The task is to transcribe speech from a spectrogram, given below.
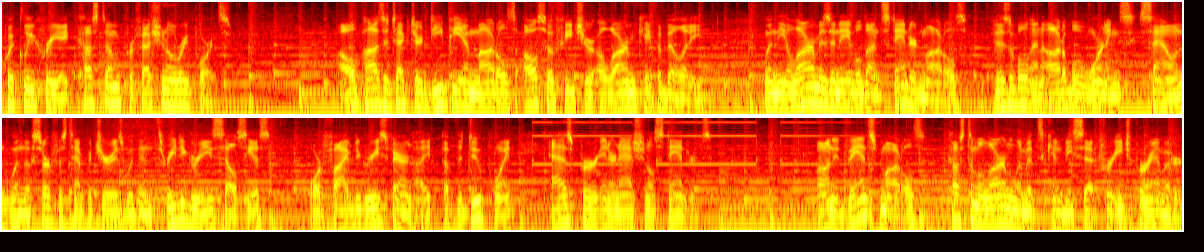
Quickly create custom professional reports. All Positector DPM models also feature alarm capability. When the alarm is enabled on standard models, visible and audible warnings sound when the surface temperature is within 3 degrees Celsius or 5 degrees Fahrenheit of the dew point as per international standards. On advanced models, custom alarm limits can be set for each parameter.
